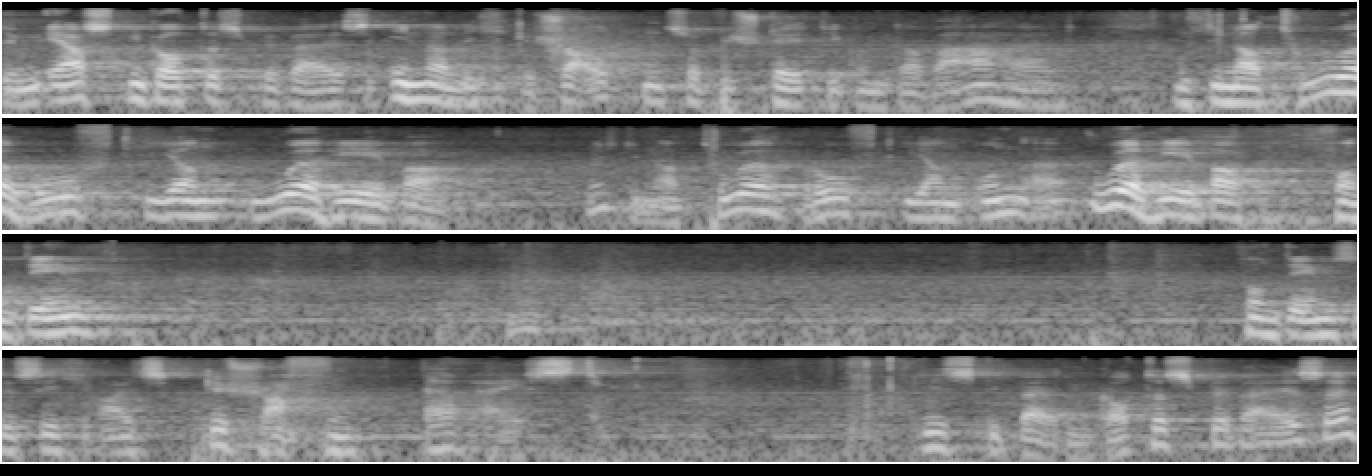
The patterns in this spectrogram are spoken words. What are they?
dem ersten Gottesbeweis innerlich Geschauten zur Bestätigung der Wahrheit. Und die Natur ruft ihren Urheber. Die Natur ruft ihren Urheber von dem, von dem sie sich als geschaffen erweist dies die beiden Gottesbeweise.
